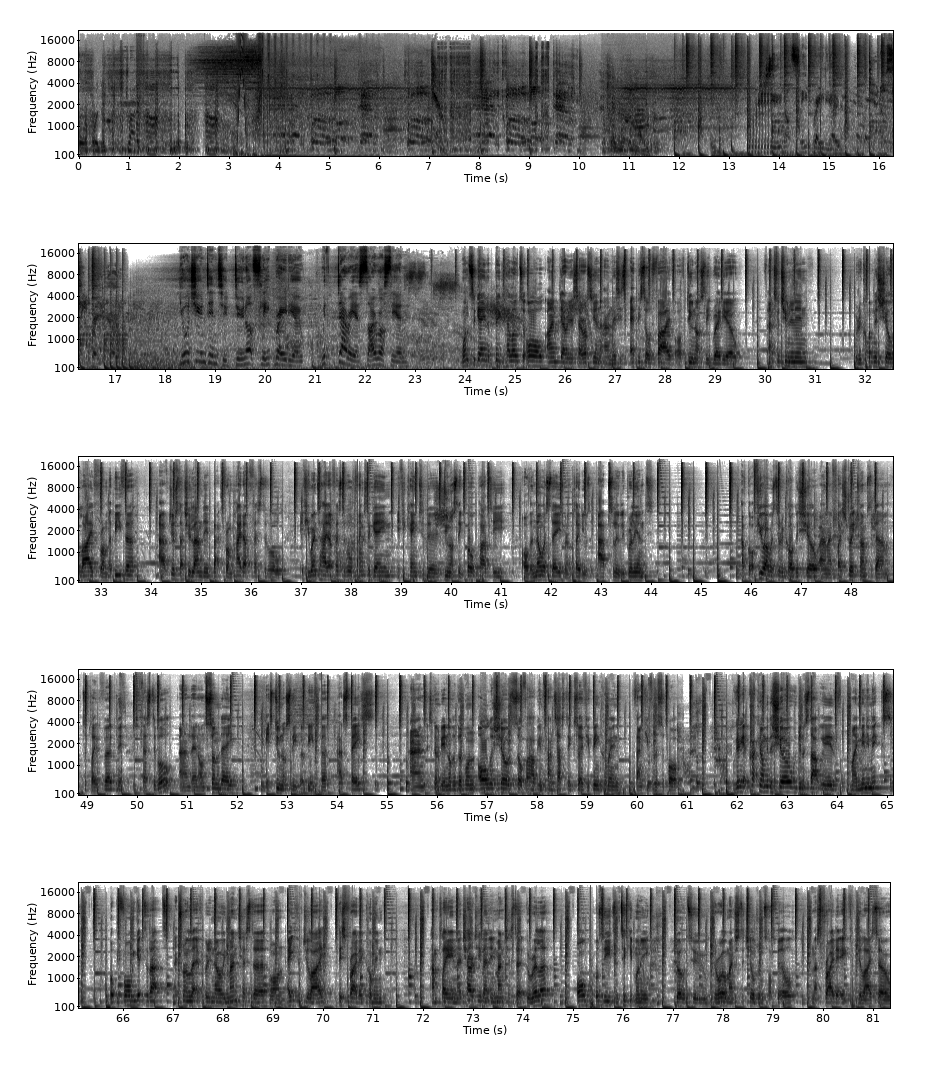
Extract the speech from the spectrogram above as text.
or they try to. Do not sleep radio. Do not sleep radio. You're tuned into Do Not Sleep Radio with Darius Syrossian. Once again, a big hello to all. I'm Darius Syrossian, and this is episode 5 of Do Not Sleep Radio. Thanks for tuning in. We're recording this show live from Ibiza. I've just actually landed back from Hideout Festival. If you went to Hideout Festival, thanks again. If you came to the Do Not Sleep boat party or the Noah stage when I played, it was absolutely brilliant. I've got a few hours to record this show, and I fly straight to Amsterdam to play the Verknipt Festival. And then on Sunday, it's Do Not Sleep Ibiza at Space. And it's going to be another good one. All the shows so far have been fantastic, so if you've been coming, thank you for the support. We're going to get cracking on with the show. We're going to start with my mini mix. But before we get to that, I just want to let everybody know in Manchester on 8th of July, this Friday coming, I'm playing a charity event in Manchester at Gorilla. All proceeds and ticket money go to the Royal Manchester Children's Hospital, and that's Friday, 8th of July. So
